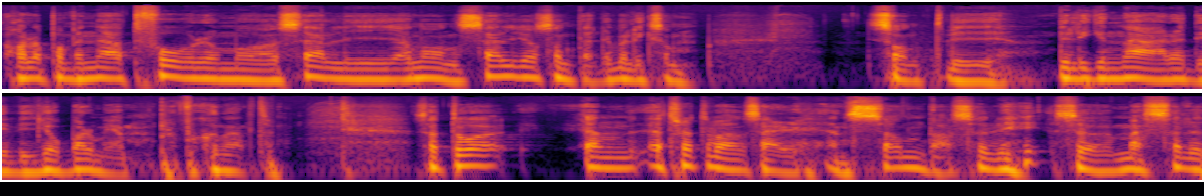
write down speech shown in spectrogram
hålla på med nätforum och sälj, annonssälj och sånt där. Det var liksom sånt vi, det ligger nära det vi jobbar med professionellt. Så att då, en, jag tror att det var en, så här, en söndag, så, så messade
